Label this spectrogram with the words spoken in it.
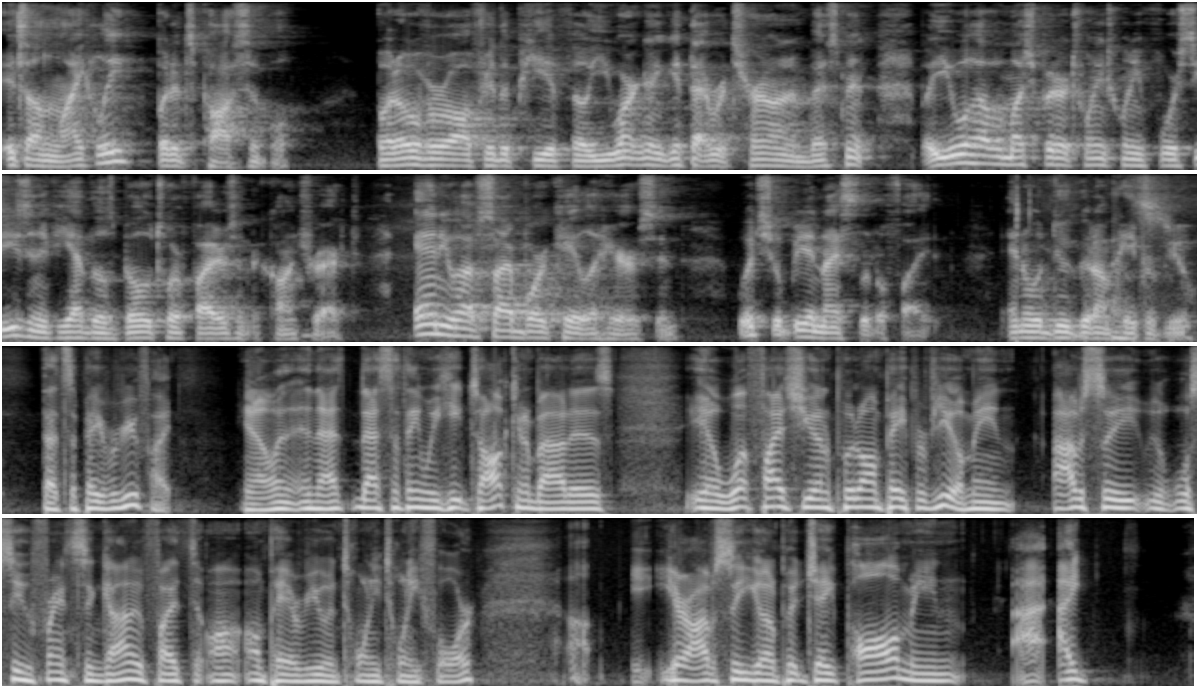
It's unlikely, but it's possible. But overall, if you're the PFL, you aren't going to get that return on investment, but you will have a much better 2024 season if you have those Bellator fighters under contract. And you'll have Cyborg Kayla Harrison, which will be a nice little fight and it will do good on pay per view. That's a pay per view fight. You know, and, and that, that's the thing we keep talking about is, you know, what fights are you going to put on pay per view? I mean, obviously, we'll see who Francis Ngannou fights on, on pay per view in 2024. Uh, you're obviously going to put Jake Paul. I mean, I, I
